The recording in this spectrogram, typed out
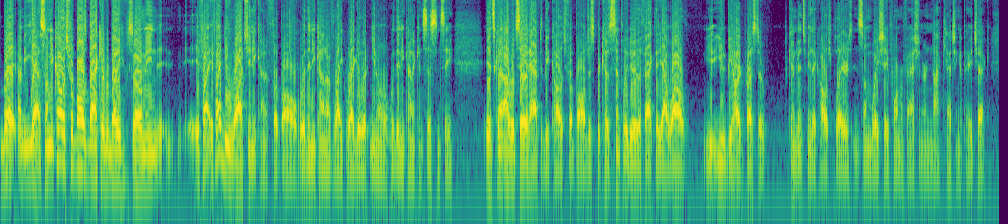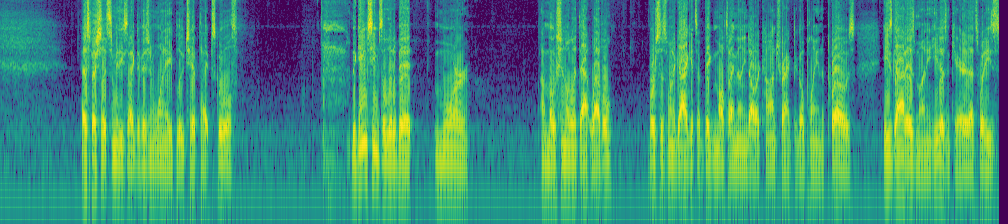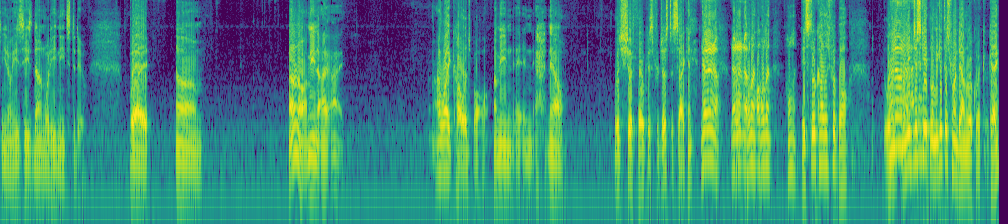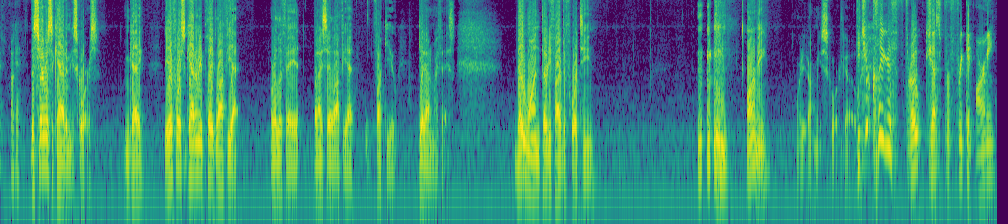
but I mean, yes. I mean, college football is back, everybody. So I mean, if I if I do watch any kind of football with any kind of like regular, you know, with any kind of consistency, it's gonna. I would say it'd have to be college football, just because simply due to the fact that yeah, while you, you'd be hard pressed to convince me that college players in some way, shape, form, or fashion are not catching a paycheck, especially at some of these like Division One A blue chip type schools. The game seems a little bit more emotional at that level versus when a guy gets a big multi-million dollar contract to go play in the pros he's got his money. He doesn't care. That's what he's you know he's he's done what he needs to do. But um i don't know. I mean i i, I like college ball. I mean and now let's shift focus for just a second. No, no, no, no, no, no. hold on hold on. Hold on. It's still college football let No, me, no, let no, me just okay. get let me get this rundown real quick okay Okay. the Service Academy scores. Okay, the Air Force Academy played Lafayette or Lafayette, but I say Lafayette. Fuck you. Get out of my face. They won 35 to 14. Army, where did Army's score go? Did you clear your throat just for freaking Army?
